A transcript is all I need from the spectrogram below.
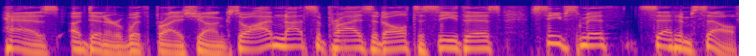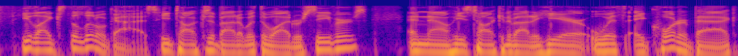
has a dinner with Bryce Young. So I'm not surprised at all to see this. Steve Smith said himself he likes the little guys. He talks about it with the wide receivers, and now he's talking about it here with a quarterback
